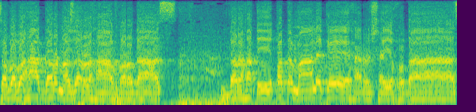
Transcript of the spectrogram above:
সবব হা নজর হা ফরদাস। দর হাকিকত মালিকে হর শাই খুদাস।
